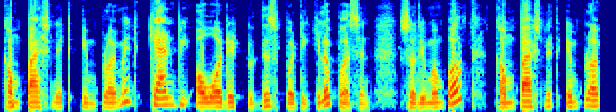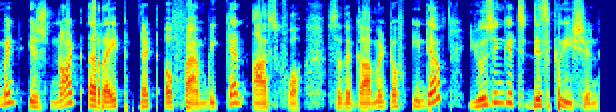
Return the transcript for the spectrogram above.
compassionate employment can be awarded to this particular person. So remember, compassionate employment is not a right that a family can ask for. So the government of India using its discretion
